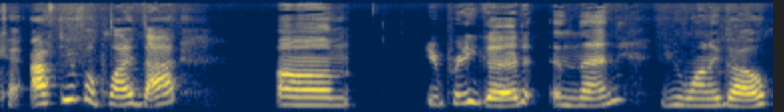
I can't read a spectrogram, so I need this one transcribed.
Okay, after you've applied that, um, you're pretty good, and then you want to go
